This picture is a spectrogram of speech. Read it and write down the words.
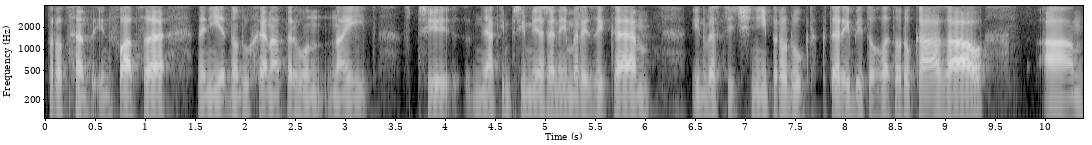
procent inflace není jednoduché na trhu najít s při, nějakým přiměřeným rizikem investiční produkt, který by tohleto dokázal. A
